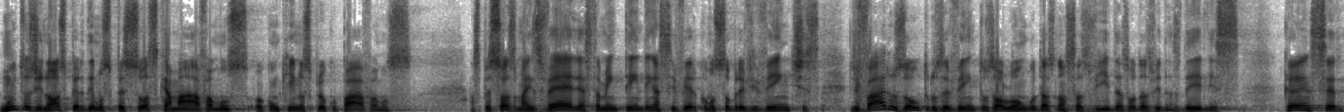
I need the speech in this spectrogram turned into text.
Muitos de nós perdemos pessoas que amávamos ou com quem nos preocupávamos. As pessoas mais velhas também tendem a se ver como sobreviventes de vários outros eventos ao longo das nossas vidas ou das vidas deles: câncer,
